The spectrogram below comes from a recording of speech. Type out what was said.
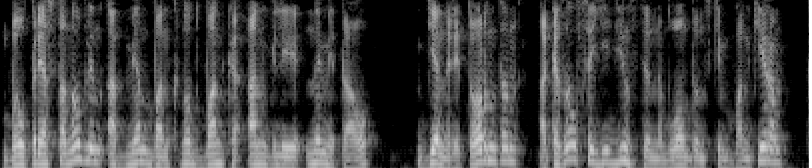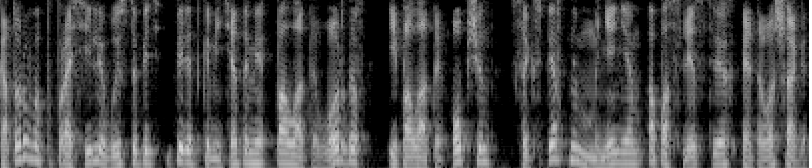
был приостановлен обмен банкнот Банка Англии на металл, Генри Торнтон оказался единственным лондонским банкиром, которого попросили выступить перед комитетами Палаты лордов и Палаты общин с экспертным мнением о последствиях этого шага.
